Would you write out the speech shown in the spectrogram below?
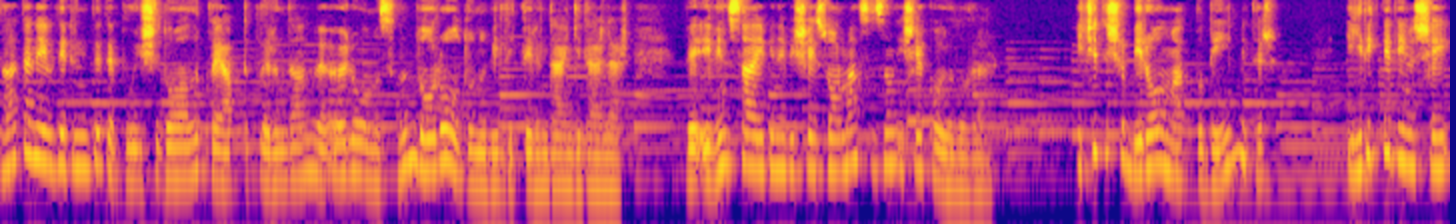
Zaten evlerinde de bu işi doğallıkla yaptıklarından ve öyle olmasının doğru olduğunu bildiklerinden giderler ve evin sahibine bir şey sormaksızın işe koyulurlar. İçi dışı bir olmak bu değil midir? İyilik dediğimiz şey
